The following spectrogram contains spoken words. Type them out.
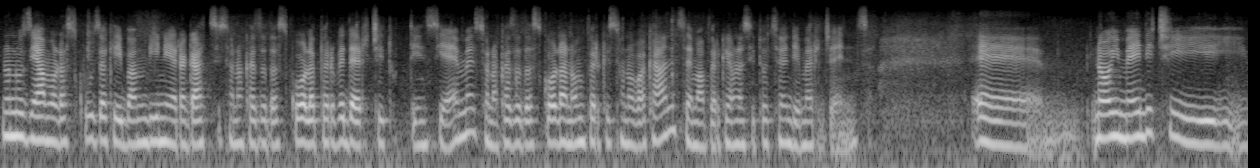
non usiamo la scusa che i bambini e i ragazzi sono a casa da scuola per vederci tutti insieme, sono a casa da scuola non perché sono vacanze ma perché è una situazione di emergenza. Eh, noi medici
